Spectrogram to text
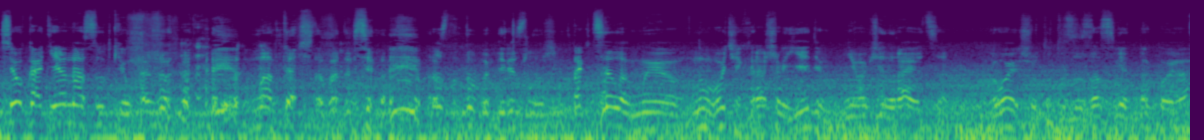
все, Катя, я на сутки ухожу в монтаж, чтобы это все просто тупо переслушать. Так в целом мы, ну, очень хорошо едем, мне вообще нравится. Ой, что тут за засвет такой, а?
